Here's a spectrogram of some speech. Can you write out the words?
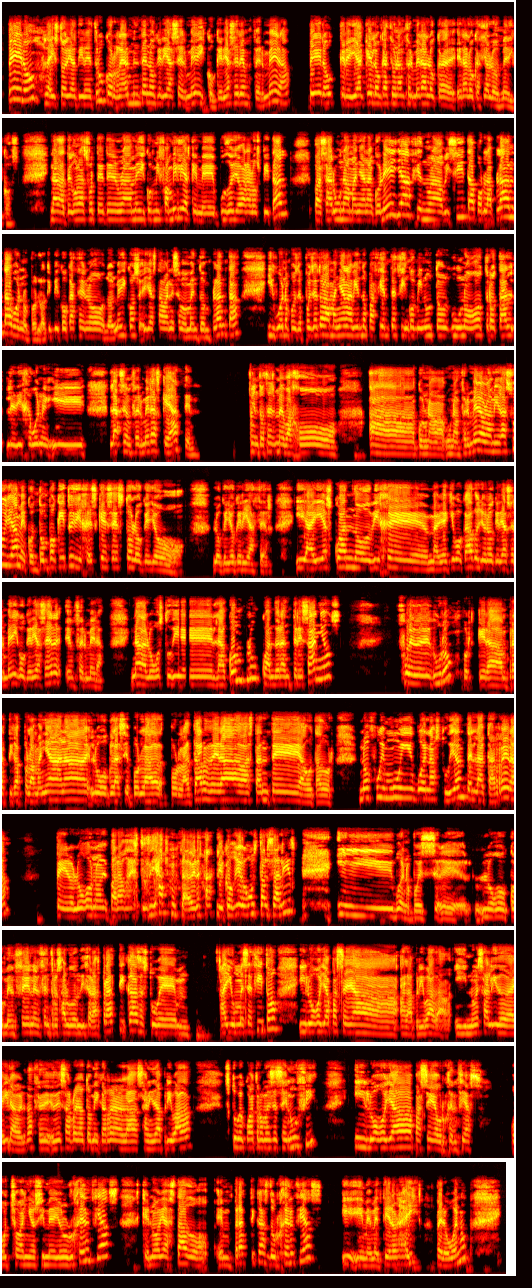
Pero la historia tiene trucos, realmente no quería ser médico, quería ser enfermera. Pero creía que lo que hacía una enfermera lo que- era lo que hacían los médicos. Nada, tengo la suerte de tener una médico en mi familia que me pudo llevar al hospital, pasar una mañana con ella, haciendo una visita por la planta, bueno, pues lo típico que hacen lo- los médicos, ella estaba en ese momento en planta, y bueno, pues después de toda la mañana viendo pacientes, cinco minutos, uno, otro, tal, le dije, bueno, ¿y las enfermeras qué hacen? Entonces me bajó a- con una, una enfermera, una amiga suya, me contó un poquito y dije, es que es esto lo que yo, lo que yo quería hacer. Y ahí es cuando dije, me había equivocado, yo no quería ser médico, quería ser enfermera. Nada, luego estudié la Complu cuando eran tres años. Fue duro porque eran prácticas por la mañana, luego clase por la, por la tarde, era bastante agotador. No fui muy buena estudiante en la carrera, pero luego no he parado de estudiar, la verdad, le cogí el gusto al salir y bueno, pues eh, luego comencé en el centro de salud donde hice las prácticas, estuve mm, ahí un mesecito y luego ya pasé a, a la privada. Y no he salido de ahí, la verdad, he, desarrollado toda mi carrera en la sanidad privada, estuve cuatro meses en UCI y luego ya pasé a urgencias. Ocho años y medio en urgencias, que no había estado en prácticas de urgencias y, me metieron ahí, pero bueno,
